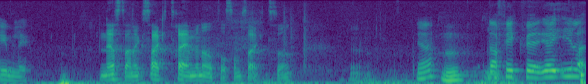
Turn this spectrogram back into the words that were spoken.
rimlig. Nästan exakt tre minuter som sagt. Så. Ja, Mm. där fick vi... Jag gillar,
